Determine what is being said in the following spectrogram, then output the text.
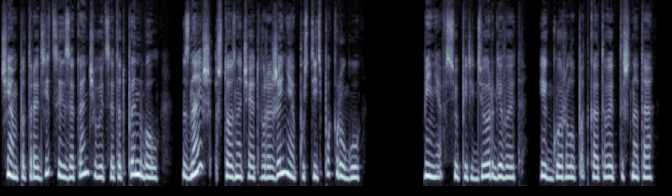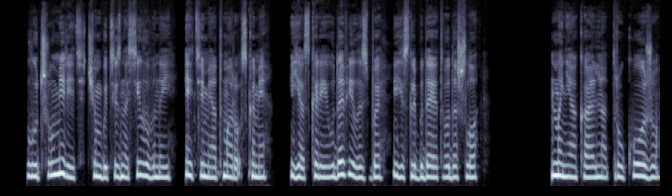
чем по традиции заканчивается этот пейнтбол? Знаешь, что означает выражение «пустить по кругу»? Меня всё передергивает, и к горлу подкатывает тошнота. Лучше умереть, чем быть изнасилованной этими отморозками. Я скорее удавилась бы, если бы до этого дошло. Маниакально тру кожу,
